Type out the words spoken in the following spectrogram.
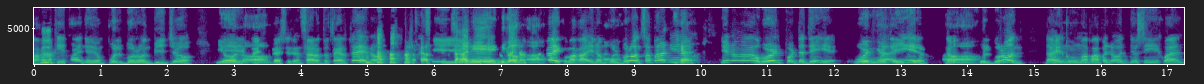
baka Hmm. nakita nyo yung pulburon video Yun, ni oo. Vice President Sara Duterte, no? si Saka ni Digong. Tatay, kumakain ng Ah. pulburon. Sa parang yun ang, yun ang uh, word for the day eh. Word Yun for nga, the eh. year, no? Oo. Pulburon. Dahil kung Mm. mapapanood nyo si Kwan,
